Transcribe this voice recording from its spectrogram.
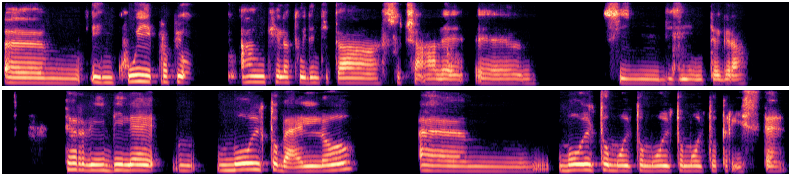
ehm, in cui proprio anche la tua identità sociale eh, si disintegra terribile, molto bello, ehm, molto molto molto molto triste.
